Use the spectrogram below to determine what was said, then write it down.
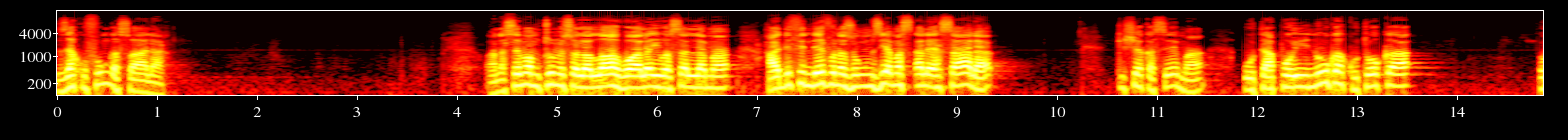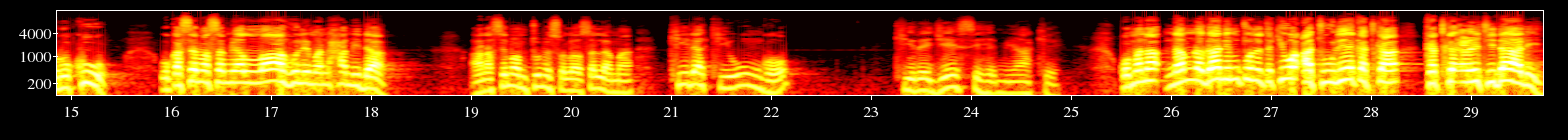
za kufunga swala. Anasema mtume salllahu alaihi wasalama hadithi ndefu nazungumzia masala ya sala. Kisha akasema utapoinuka kutoka rukuu ukasema samia llahu liman hamida. Anasema mtume sala salama kila kiungo kirejee sehemu yake. Kwa maana namna gani mtu anatakiwa atulie katika katika itidali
